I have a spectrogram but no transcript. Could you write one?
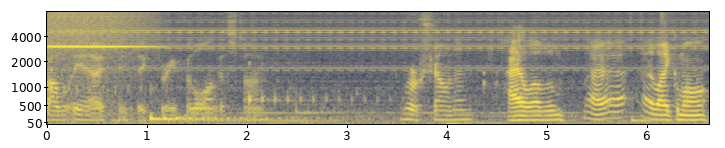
Were probably yeah, I think big three for the longest time. Or Shonen. I love them. I I like them all.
